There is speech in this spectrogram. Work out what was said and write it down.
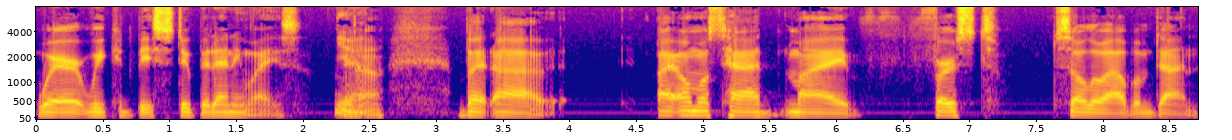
where we could be stupid anyways. You Yeah. know? But uh, I almost had my first solo album done.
